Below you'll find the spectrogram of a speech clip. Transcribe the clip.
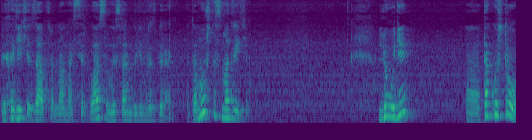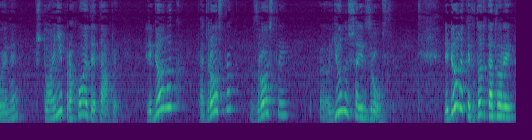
Приходите завтра на мастер-класс, и мы с вами будем разбирать. Потому что, смотрите, люди э, так устроены, что они проходят этапы. Ребенок, подросток, взрослый, э, юноша и взрослый. Ребенок это тот, который,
